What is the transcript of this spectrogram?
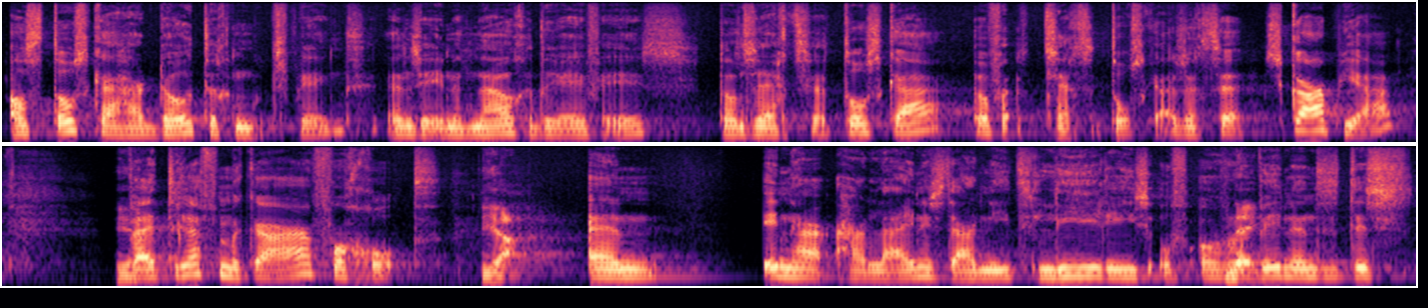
als Tosca haar dood tegemoet springt en ze in het nauw gedreven is, dan zegt ze Tosca, of eh, zegt ze Tosca, zegt ze Scarpia, Ja. wij treffen elkaar voor God. Ja. En in haar, haar lijn is daar niet lyrisch of overwinnend. Het is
